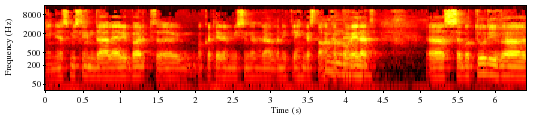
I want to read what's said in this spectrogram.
In jaz mislim, da Larry Bird, eh, o katerem mislim, da ne rabi niti enega stavka ne. povedati, eh, se bo tudi v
